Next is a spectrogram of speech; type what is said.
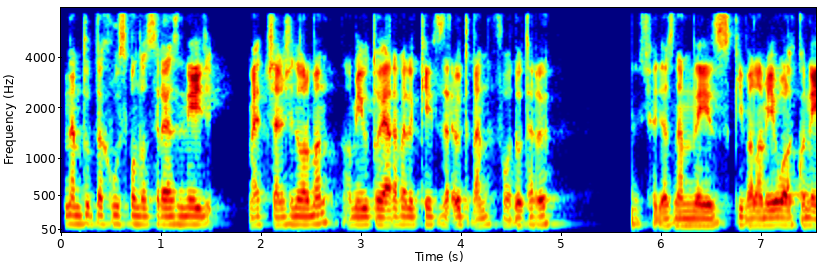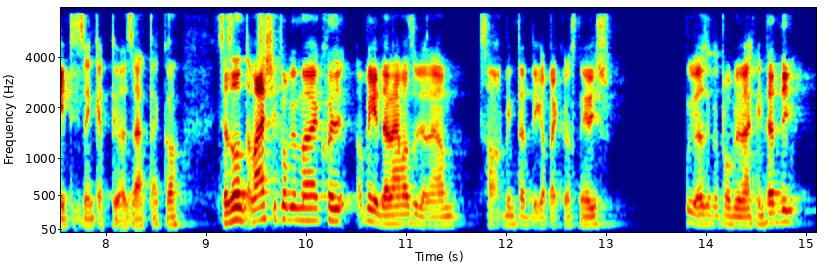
nem tudtak 20 pontot szerezni négy meccsen zsinórban, ami utoljára velük 2005-ben fordult elő. Úgyhogy ez nem néz ki valami jól, akkor 4-12-vel zárták a szezont. A másik probléma meg, hogy a védelem az ugyanolyan szar, mint eddig a Packersnél is. Ugyanazok a problémák, mint eddig.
